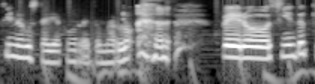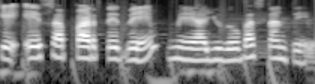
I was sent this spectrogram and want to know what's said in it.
sí me gustaría como retomarlo. Pero siento que esa parte de me ayudó bastante,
